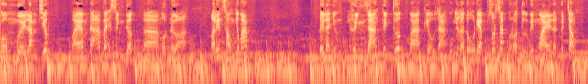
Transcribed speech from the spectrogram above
gồm 15 chiếc và em đã vệ sinh được à, một nửa và lên sóng cho bác. Đây là những hình dáng kích thước và kiểu dáng cũng như là độ đẹp xuất sắc của nó từ bên ngoài lẫn bên trong.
